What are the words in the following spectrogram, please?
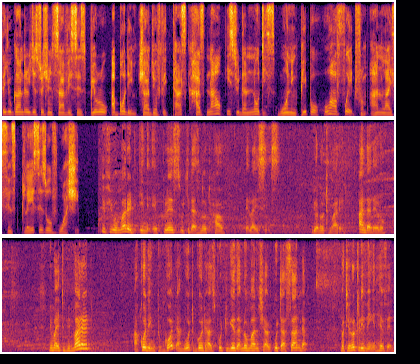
The Uganda Registration Services Bureau, a body in charge of the task, has now issued a notice warning people who have wed from unlicensed places of worship. If you are married in a place which does not have a license, you are not married under the law. You might be married according to God and what God has put together, no man shall put asunder, but you're not living in heaven.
